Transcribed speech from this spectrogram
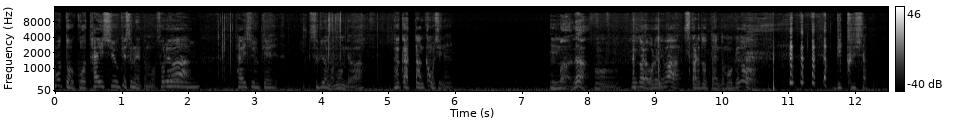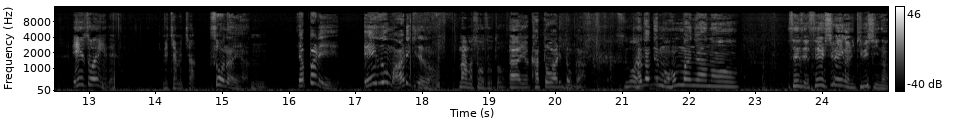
もっとこう大衆受けするんやと思うそれはうん。大衆受けするようなもんではなかったんかもしれん、うんまあな。うん、だから俺は疲れとったんやと思うけど びっくりした。映像ええんやで。めちゃめちゃ、そうなんや。うん、やっぱり映像もありきでの。まあまあそうそうそう。ああいうカット割りとか、すごいただでもほんまにあの先生青春映画に厳しいな。い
